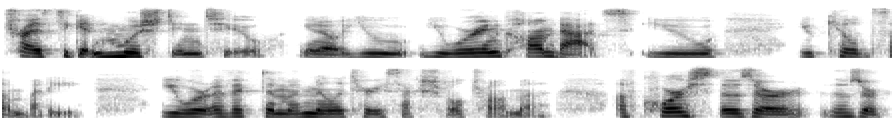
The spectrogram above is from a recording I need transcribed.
tries to get mushed into. You know you you were in combat. You you killed somebody. You were a victim of military sexual trauma. Of course those are those are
